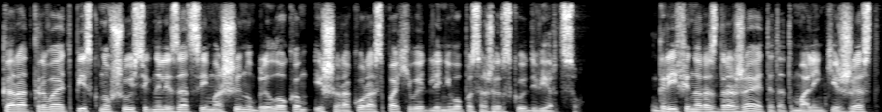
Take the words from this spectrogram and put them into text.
Кара открывает пискнувшую сигнализацией машину брелоком и широко распахивает для него пассажирскую дверцу. Гриффина раздражает этот маленький жест,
